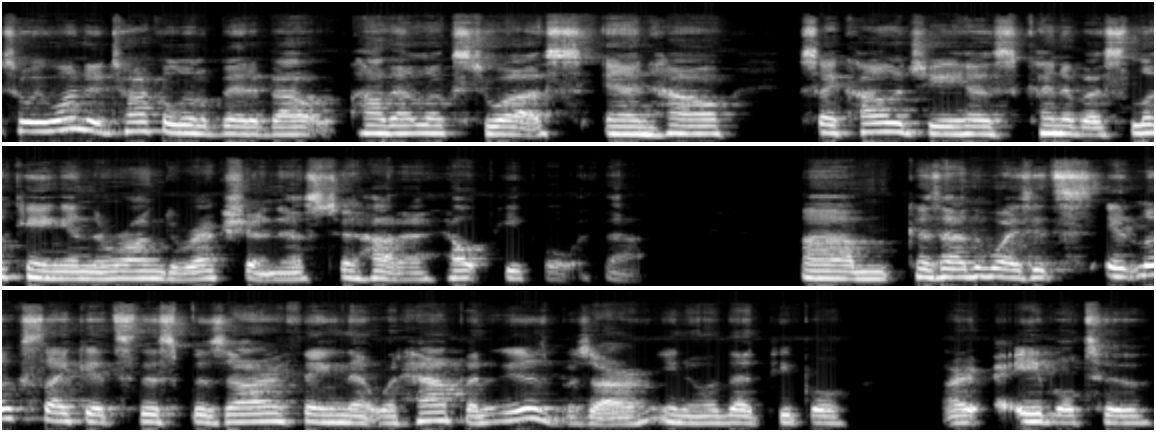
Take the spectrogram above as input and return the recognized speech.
so we wanted to talk a little bit about how that looks to us and how psychology has kind of us looking in the wrong direction as to how to help people with that. Because um, otherwise, it's it looks like it's this bizarre thing that would happen. It is bizarre, you know, that people are able to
